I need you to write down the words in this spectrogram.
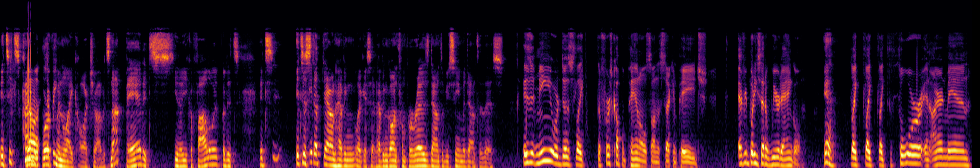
It's it's kind no, of a workmanlike art job. It's not bad. It's you know you can follow it, but it's it's it's a step down. Having like I said, having gone from Perez down to Buscema down to this. Is it me or does like the first couple panels on the second page? Everybody's at a weird angle. Yeah. Like like like the Thor and Iron Man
